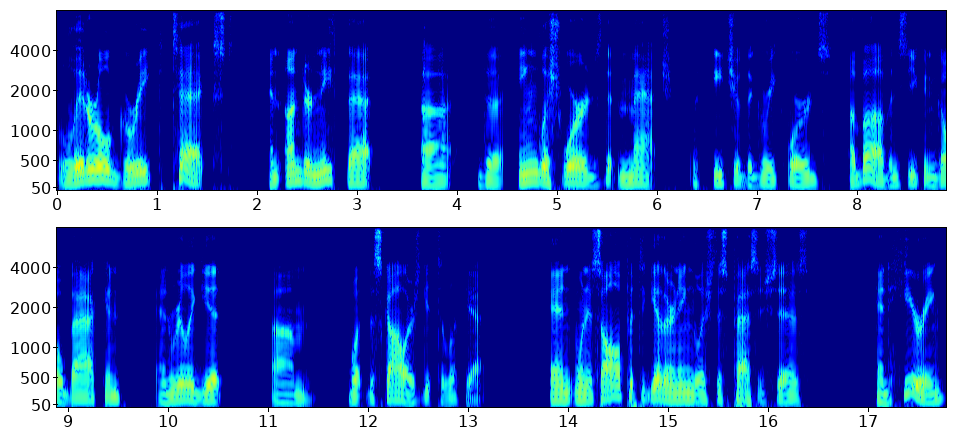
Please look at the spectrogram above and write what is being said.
literal Greek text, and underneath that, uh, the English words that match with each of the Greek words above. And so you can go back and, and really get um, what the scholars get to look at. And when it's all put together in English, this passage says, And hearing,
